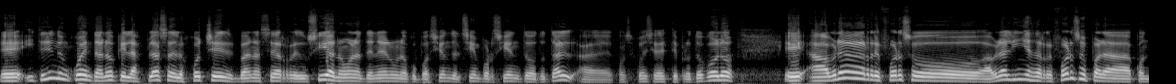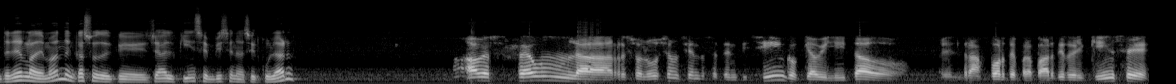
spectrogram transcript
eh, y teniendo en cuenta ¿no? que las plazas de los coches van a ser reducidas, no van a tener una ocupación del 100% total a consecuencia de este protocolo, eh, ¿habrá refuerzo, habrá líneas de refuerzo para contener la demanda en caso de que ya el 15 empiecen a circular? A ver, según la resolución 175 que ha habilitado el transporte para partir del 15,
